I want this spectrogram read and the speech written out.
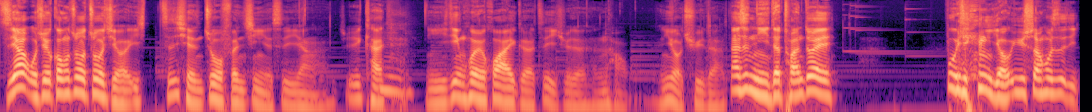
只要我觉得工作做久了，一之前做分镜也是一样啊，就一开嗯，你一定会画一个自己觉得很好、很有趣的啊，但是你的团队不一定有预算，或是你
